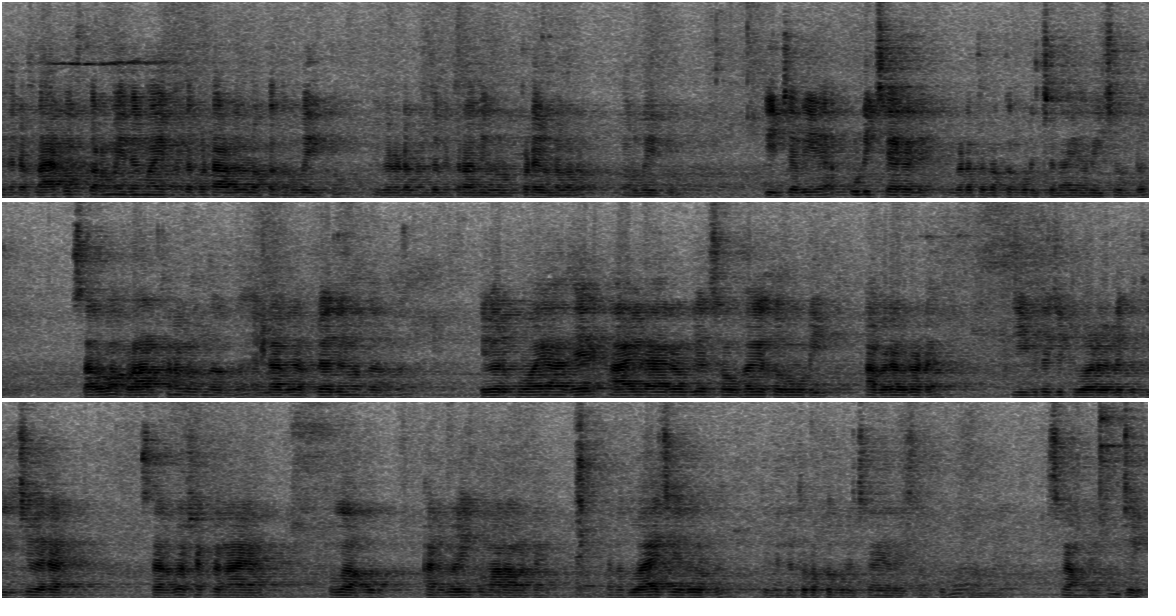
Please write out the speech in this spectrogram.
ഇതിന്റെ ഫ്ലാഗ് ഓഫ് കർമ്മ ഇതുമായി ബന്ധപ്പെട്ട ആളുകളൊക്കെ നിർവഹിക്കും. ഇവരുടെ ബന്ധുമിത്രാദികൾ ഉൾപ്പെടെയുള്ളവർ നിർവഹിക്കും. ഈ ചെറിയ കൂടിച്ചേരൽ ഇവിടെ തുടക്കം കുറിച്ചതായി അറിയിച്ചുകൊണ്ട് സർവ പ്രാർത്ഥനകളും നേർന്ന് എല്ലാവരും അഭ്യർത്ഥനകളും നേർന്ന് ഇവർ പോയ അതേ ആയുരാരോഗ്യ സൗഭാഗ്യത്തോടുകൂടി അവരവരുടെ ജീവിത ചുറ്റുപാടുകളിലേക്ക് തിരിച്ചു വരാൻ സർവശക്തനായ അള്ളാഹു അനുഗ്രഹിക്കുമാറാവട്ടെ എന്ന് ദ്വായ ചെയ്തുകൊണ്ട് ഇതിന്റെ തുടക്കം കുറിച്ചതായി അറിയിച്ചു നിർത്തുന്നു നന്ദി. അസ്സാം വലൈക്കും ജയ്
